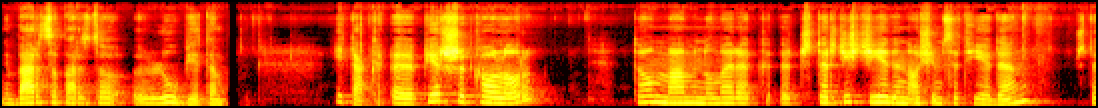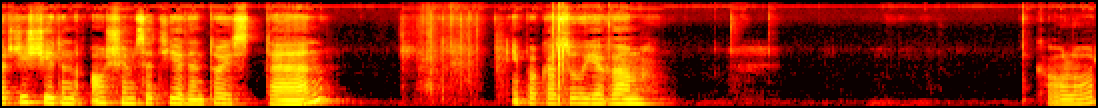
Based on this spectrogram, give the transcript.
Bardzo, bardzo lubię tę. I tak, y, pierwszy kolor to mam numerek 41801. 41801 to jest ten i pokazuję Wam kolor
